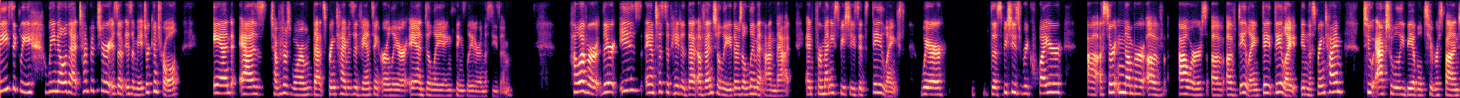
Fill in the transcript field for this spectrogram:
basically, we know that temperature is a, is a major control. And as temperatures warm, that springtime is advancing earlier and delaying things later in the season. However, there is anticipated that eventually there's a limit on that. And for many species, it's day length, where the species require uh, a certain number of hours of, of daylight, day, daylight in the springtime to actually be able to respond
